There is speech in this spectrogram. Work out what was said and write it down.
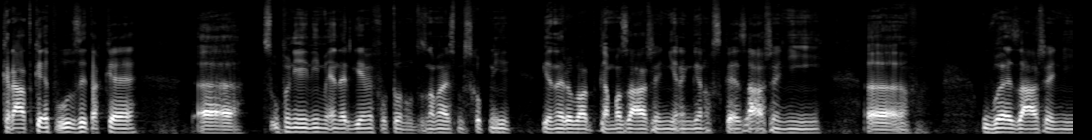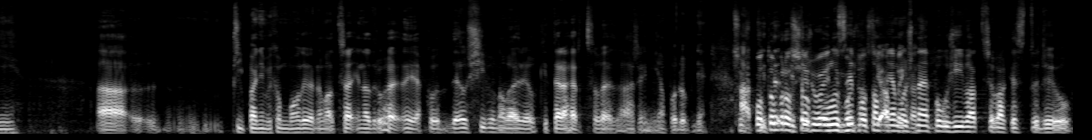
krátké pulzy také e, s úplně jinými energiemi fotonů. To znamená, že jsme schopni generovat gamma záření, rengenovské záření, eh, UV záření, a případně bychom mohli věnovat třeba i na druhé, jako delší vlnové délky, terahertzové záření a podobně. Což a ty, potom rozšiřuje ty potom aplikací. je možné používat třeba ke studiu uh,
